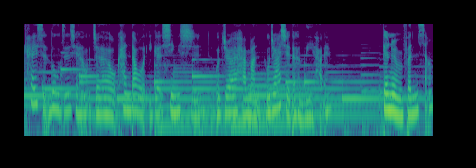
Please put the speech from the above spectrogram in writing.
开始录之前，我觉得我看到了一个新诗，我觉得还蛮，我觉得他写得很厉害。跟你们分享，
